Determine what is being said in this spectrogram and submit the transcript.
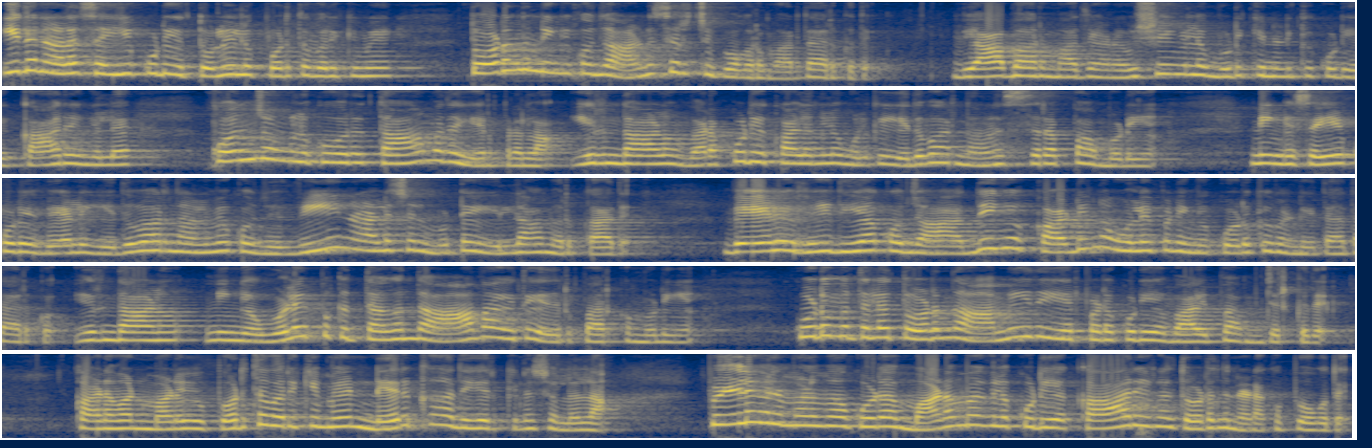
இதனால் செய்யக்கூடிய தொழிலை பொறுத்த வரைக்குமே தொடர்ந்து நீங்கள் கொஞ்சம் அனுசரித்து போகிற மாதிரி தான் இருக்குது. வியாபாரம் மாதிரியான விஷயங்களை முடிக்க நினைக்கக்கூடிய காரியங்களில் கொஞ்சம் உங்களுக்கு ஒரு தாமதம் ஏற்படலாம். இருந்தாலும் வரக்கூடிய காலங்களில் உங்களுக்கு எதுவாக இருந்தாலும் சிறப்பாக முடியும். நீங்கள் செய்யக்கூடிய வேலை எதுவாக இருந்தாலுமே கொஞ்சம் வீண் அலைச்சல் மட்டும் இல்லாமல் இருக்காது. வேலை ரீதியாக கொஞ்சம் அதிக கடின உழைப்பு நீங்கள் கொடுக்க வேண்டியதாக தான் இருக்கும். இருந்தாலும் நீங்கள் உழைப்புக்கு தகுந்த ஆதாயத்தை எதிர்பார்க்க முடியும். குடும்பத்தில் தொடர்ந்து அமைதி ஏற்படக்கூடிய வாய்ப்பு அமைஞ்சிருக்குது. கணவன் மனைவி பொறுத்த வரைக்குமே நெருக்கம் அதிகரிக்குன்னு சொல்லலாம். பிள்ளைகள் மூலமாக கூட மனமகிழக்கூடிய காரியங்கள் தொடர்ந்து நடக்க போகுது.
